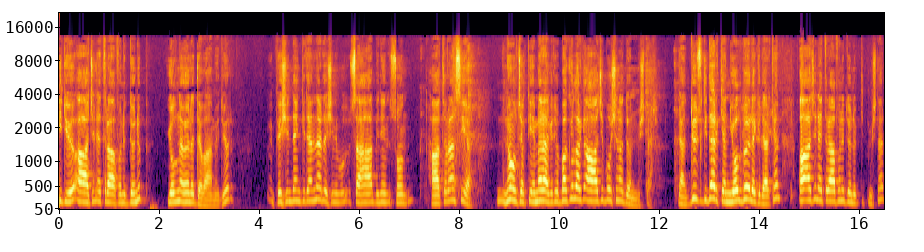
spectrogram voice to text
Gidiyor ağacın etrafını dönüp yoluna öyle devam ediyor. Peşinden gidenler de şimdi bu sahabinin son hatırası ya ne olacak diye merak ediyor. Bakıyorlar ki ağacı boşuna dönmüşler. Yani düz giderken yol böyle giderken ağacın etrafını dönüp gitmişler.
